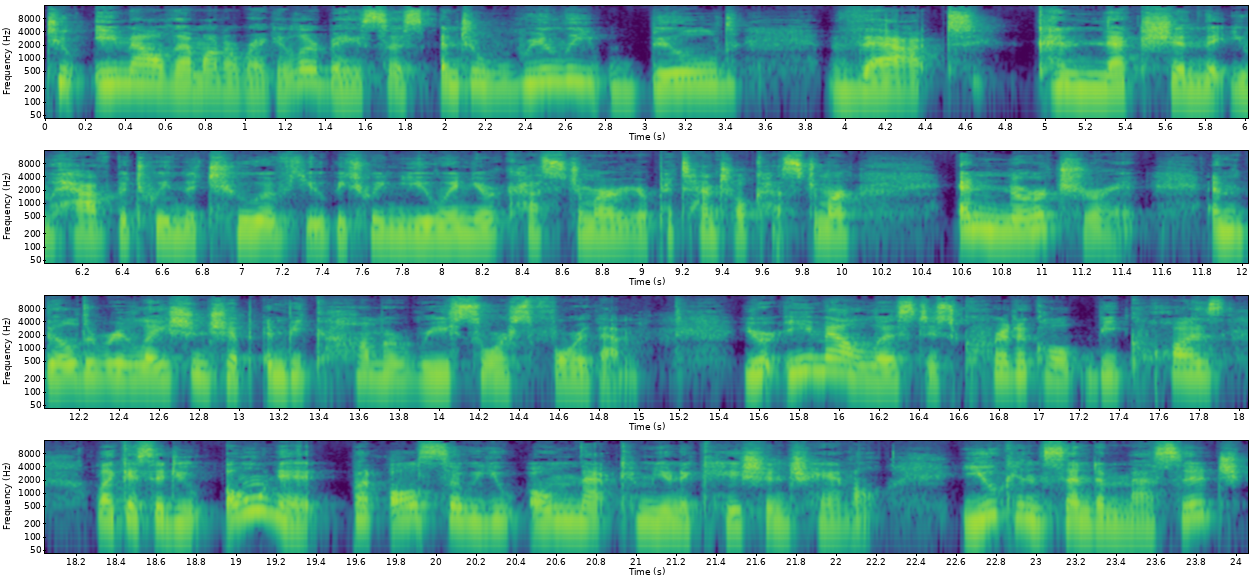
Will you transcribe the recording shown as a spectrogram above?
to email them on a regular basis and to really build that connection that you have between the two of you, between you and your customer, your potential customer, and nurture it and build a relationship and become a resource for them. Your email list is critical because, like I said, you own it, but also you own that communication channel. You can send a message.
